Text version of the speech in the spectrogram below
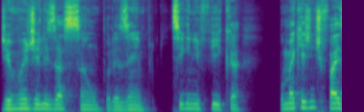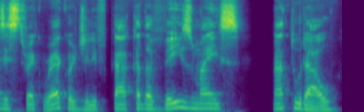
de evangelização, por exemplo, que significa como é que a gente faz esse track record ele ficar cada vez mais natural,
